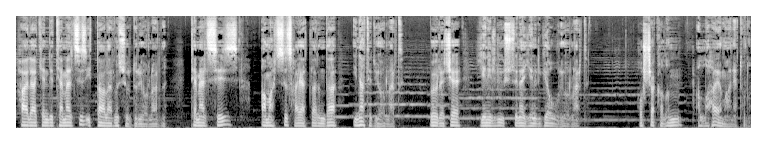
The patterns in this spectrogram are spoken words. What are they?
hala kendi temelsiz iddialarını sürdürüyorlardı. Temelsiz, amaçsız hayatlarında inat ediyorlardı. Böylece yenilgi üstüne yenilgiye uğruyorlardı. Hoşça kalın, Allah'a emanet olun.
